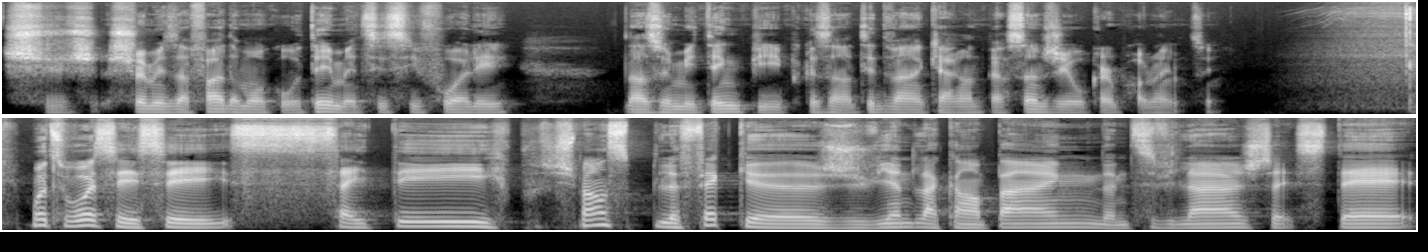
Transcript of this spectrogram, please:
Je, je- je fais mes affaires de mon côté, mais tu sais, s'il faut aller dans un meeting puis présenter devant 40 personnes, j'ai aucun problème, tu sais. Moi, tu vois, c'est, c'est, ça a été. Je pense le fait que je vienne de la campagne, d'un petit village, c'était.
